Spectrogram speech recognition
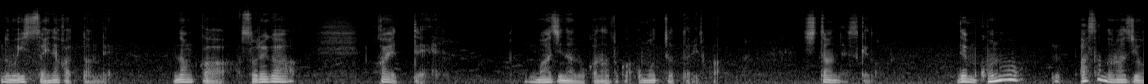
のも一切なかったんで。なんかそれがかえってマジなのかなとか思っちゃったりとかしたんですけど。でもこの朝のラジオ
